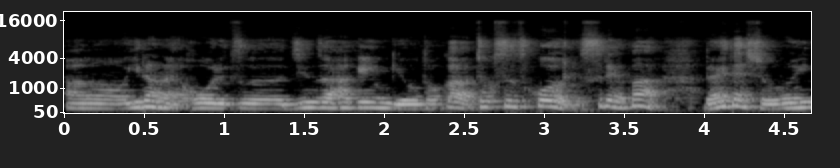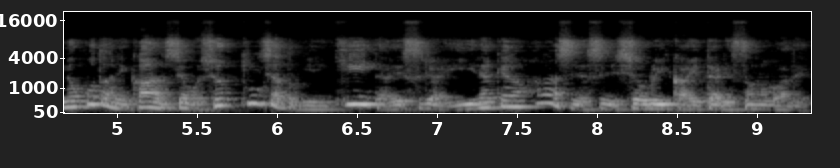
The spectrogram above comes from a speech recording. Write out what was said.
あのいらない法律人材派遣業とか直接雇用にすれば大体書類のことに関しても出勤した時に聞いたりすりゃいいだけの話ですし書類書いたりその場で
